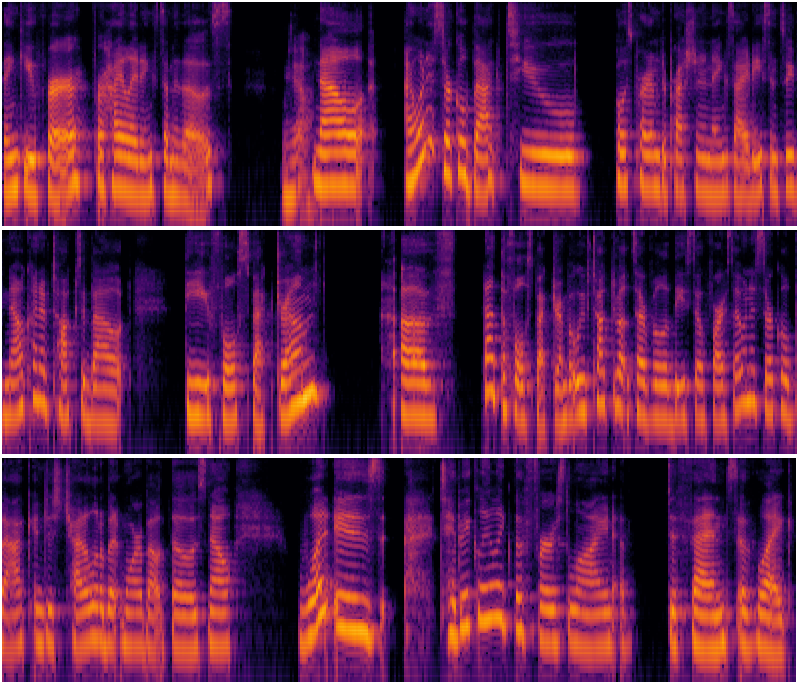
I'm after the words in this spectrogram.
thank you for for highlighting some of those yeah now i want to circle back to postpartum depression and anxiety, since we've now kind of talked about the full spectrum of not the full spectrum, but we've talked about several of these so far. So I want to circle back and just chat a little bit more about those. Now, what is typically like the first line of defense of like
